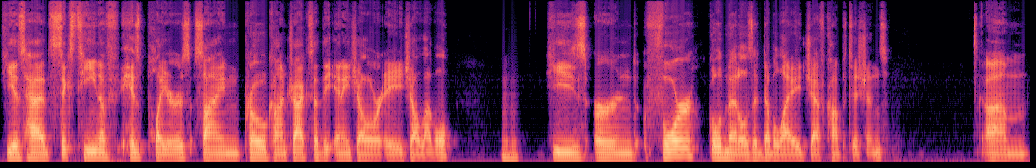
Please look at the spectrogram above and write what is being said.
He has had 16 of his players sign pro contracts at the NHL or AHL level. Mhm. He's earned four gold medals at IIHF competitions um,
